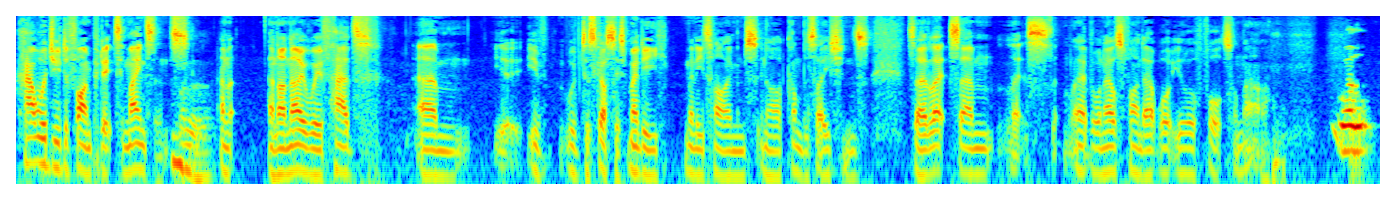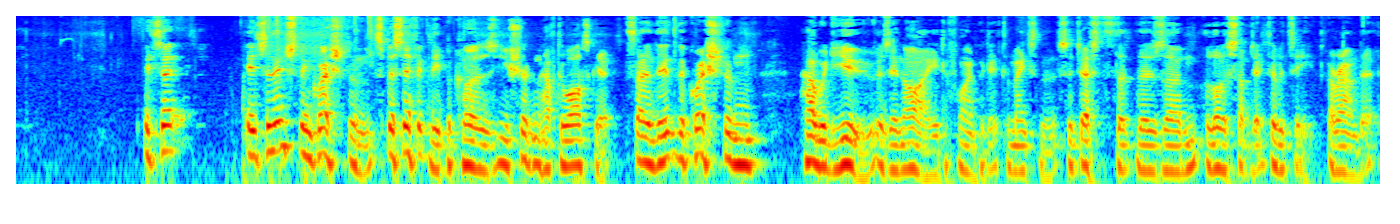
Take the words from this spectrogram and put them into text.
how would you define predictive maintenance? And and I know we've had um, you've we've discussed this many many times in our conversations. So let's um, let's let everyone else find out what your thoughts on that are. Well, it's a it's an interesting question specifically because you shouldn't have to ask it. So the the question how would you, as in I, define predictive maintenance suggests that there's um, a lot of subjectivity around it,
